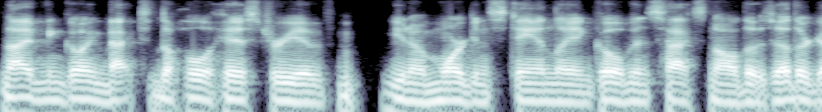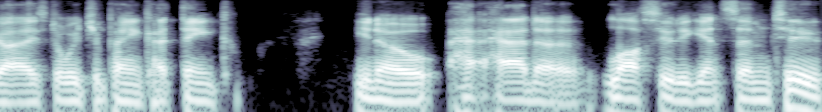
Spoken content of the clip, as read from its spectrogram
not even going back to the whole history of you know Morgan Stanley and Goldman Sachs and all those other guys. Deutsche Bank, I think, you know, ha- had a lawsuit against them too.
